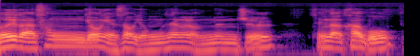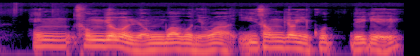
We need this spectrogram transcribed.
너희가 성경에서 영생을 얻는 줄 생각하고 행, 성경을 연구하거니와 이 성경이 곧 내게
